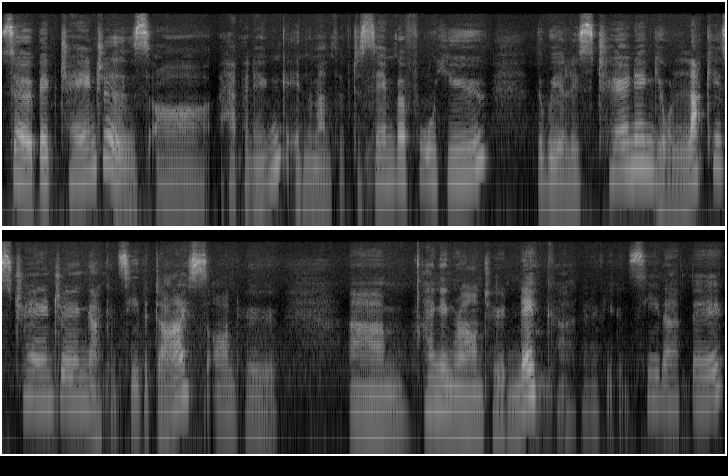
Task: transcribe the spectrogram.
So, big changes are happening in the month of December for you. The wheel is turning, your luck is changing. I can see the dice on her, um, hanging around her neck. I don't know if you can see that there.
